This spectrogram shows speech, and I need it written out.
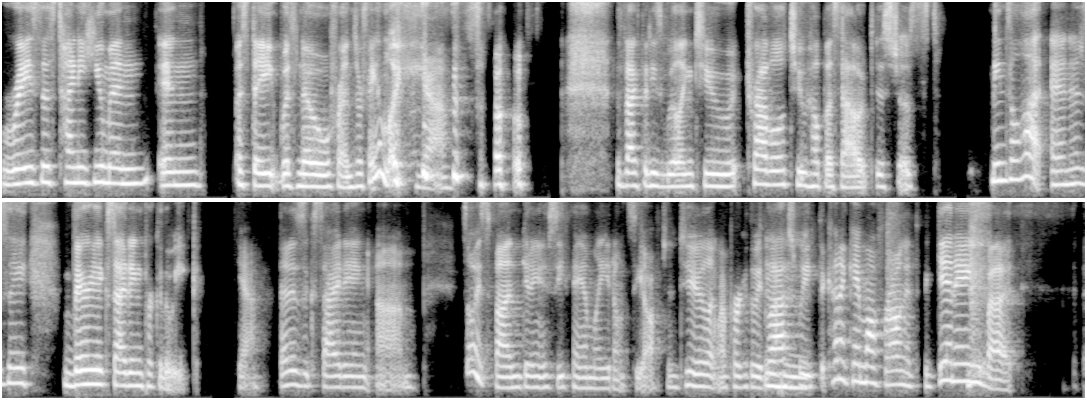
raise this tiny human in a state with no friends or family. Yeah. so the fact that he's willing to travel to help us out is just means a lot and it is a very exciting perk of the week. Yeah, that is exciting. Um, it's always fun getting to see family you don't see often too. Like my perk of the week last Mhm. week that kind of came off wrong at the beginning, but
